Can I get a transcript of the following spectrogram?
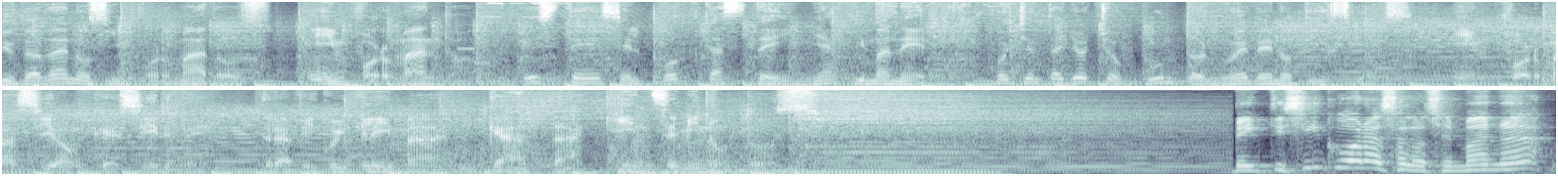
Ciudadanos Informados, informando. Este es el podcast de Iñaki Manero, 88.9 Noticias. Información que sirve. Tráfico y clima cada 15 minutos. 25 horas a la semana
